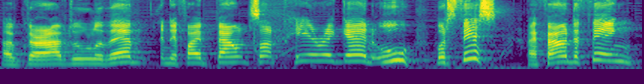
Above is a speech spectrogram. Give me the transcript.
I've grabbed all of them. And if I bounce up here again, ooh, what's this? I found a thing.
